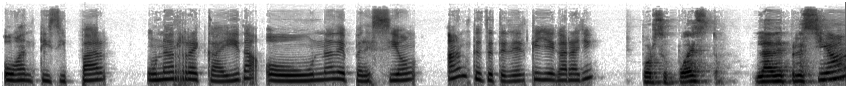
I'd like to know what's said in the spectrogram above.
o anticipar una recaída o una depresión antes de tener que llegar allí? Por supuesto. La depresión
